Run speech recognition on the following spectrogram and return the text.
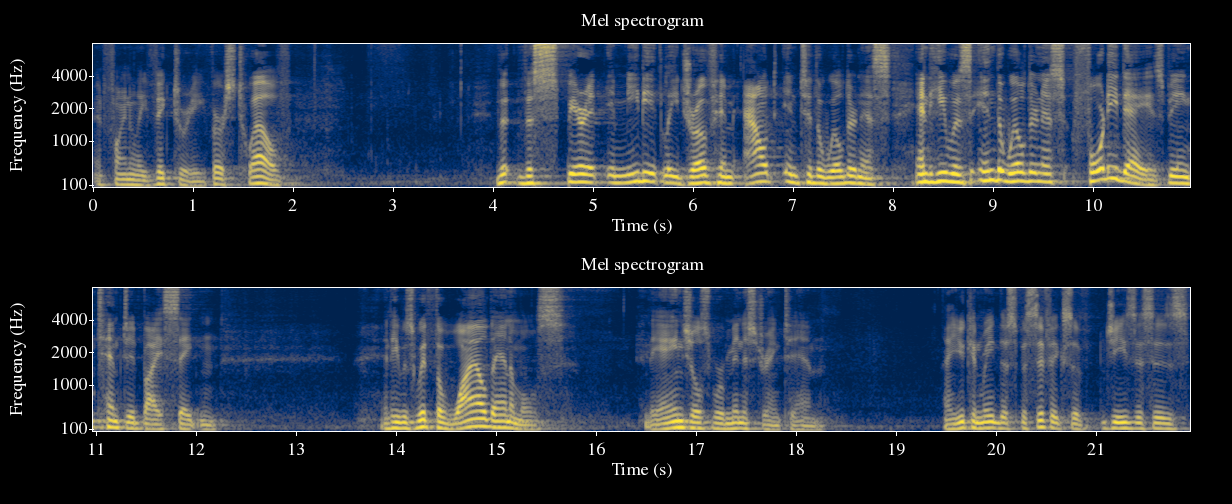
and finally victory. Verse 12. The, the Spirit immediately drove him out into the wilderness, and he was in the wilderness 40 days being tempted by Satan. And he was with the wild animals, and the angels were ministering to him. Now, you can read the specifics of Jesus'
